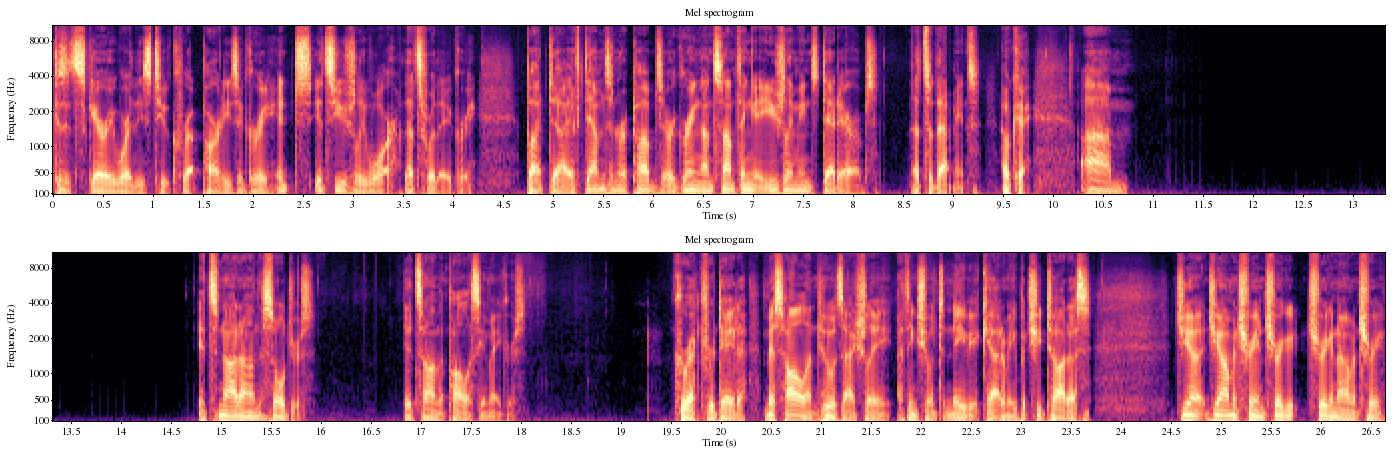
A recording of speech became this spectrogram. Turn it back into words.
it's scary where these two corrupt parties agree. It's, it's usually war. That's where they agree. But uh, if Dems and Repubs are agreeing on something, it usually means dead Arabs. That's what that means. Okay. Um, it's not on the soldiers, it's on the policymakers. Correct for data. Miss Holland, who was actually, I think she went to Navy Academy, but she taught us ge- geometry and trig- trigonometry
